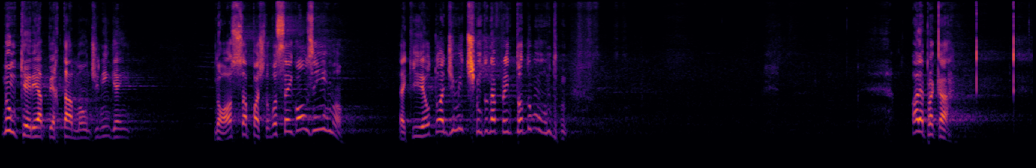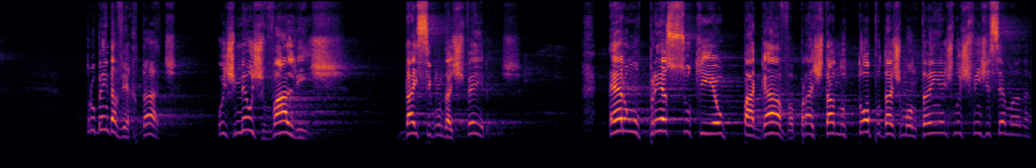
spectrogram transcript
não querer apertar a mão de ninguém. Nossa, pastor, você é igualzinho, irmão. É que eu estou admitindo na frente de todo mundo. Olha para cá. Para o bem da verdade, os meus vales das segundas-feiras eram o preço que eu pagava para estar no topo das montanhas nos fins de semana.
